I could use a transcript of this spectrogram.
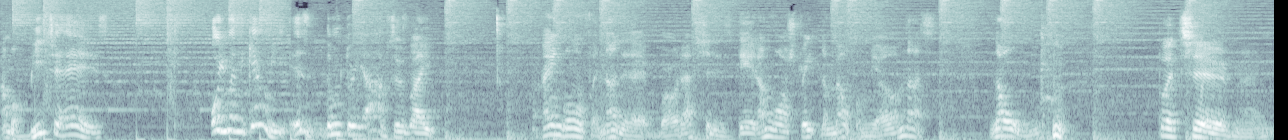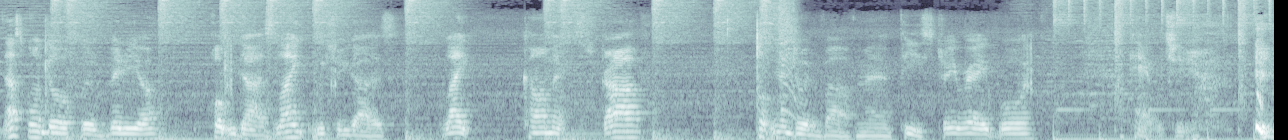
I'm gonna beat your ass. Or you want to kill me? It's them three options. Like I ain't going for none of that, bro. That shit is dead. I'm going straight to Malcolm, yo. I'm not. No. but yeah, man. That's gonna do it for the video. Hope you guys like. Make sure you guys like, comment, subscribe. Hope you enjoy the vibe, man. Peace. Trey Rags, boy. I can't with you.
